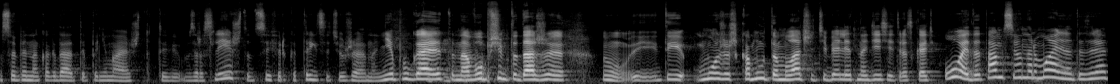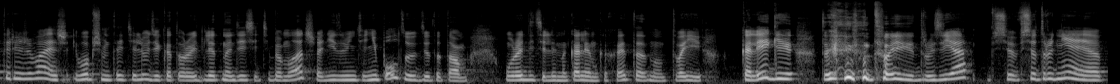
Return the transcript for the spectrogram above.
Особенно, когда ты понимаешь, что ты взрослеешь, что циферка 30 уже она не пугает, она, в общем-то, даже, ну, и ты можешь кому-то младше тебя лет на 10 рассказать, ой, да там все нормально, ты зря переживаешь. И, в общем-то, эти люди, которые лет на 10 тебя младше, они, извините, не ползают где-то там у родителей на коленках, это, ну, твои коллеги, твои друзья. Все, все труднее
